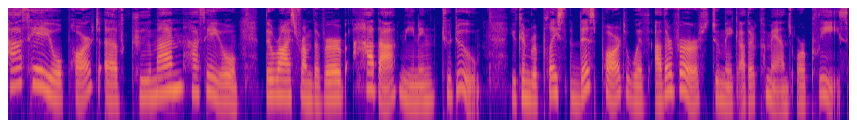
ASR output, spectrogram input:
하세요 part of 그만하세요 derives from the verb 하다, meaning to do. You can replace this part with other verbs to make other commands or pleas.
